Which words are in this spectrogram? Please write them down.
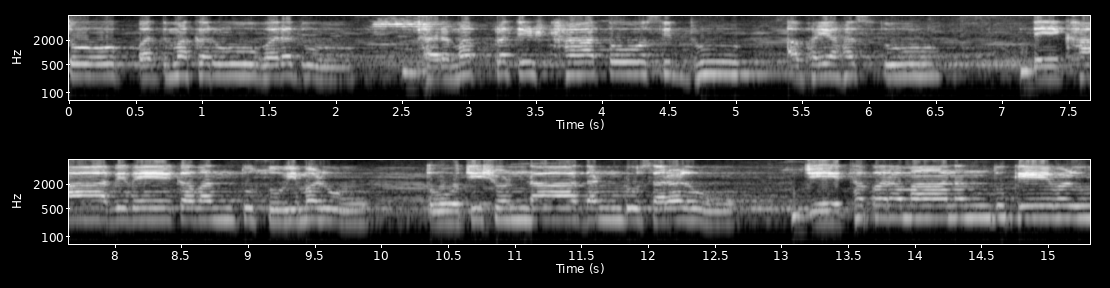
तो पद्म करू वरदू धर्म प्रतिष्ठा तो सिद्धू अभय हस्तू देखा विवेकवंतु सुविमळु। तोची शुंडा दंडू सरळू। जेथ परमानंदू केवळु।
